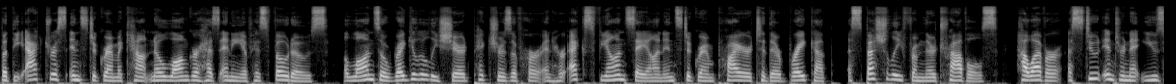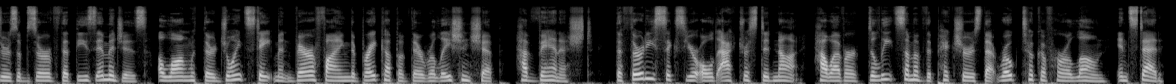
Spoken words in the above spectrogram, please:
but the actress' Instagram account no longer has any of his photos. Alonzo regularly shared pictures of her and her ex-fiancé on Instagram prior to their breakup, especially from their travels. However, astute internet users observed that these images, along with their joint statement verifying the breakup of their relationship, have vanished. The 36-year-old actress did not, however, delete some of the pictures that Roque took of her alone. Instead,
